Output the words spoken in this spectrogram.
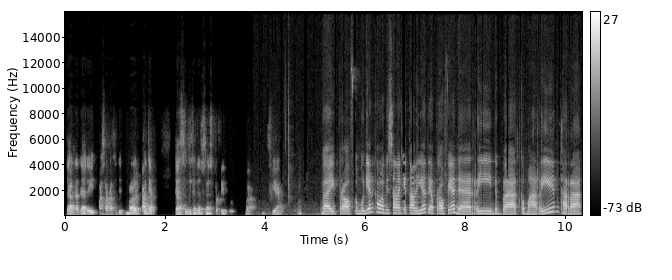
dana dari masyarakat sendiri melalui pajak dan seterusnya dan seterusnya seperti itu, Mbak Fia. Baik, Prof. Kemudian kalau misalnya kita lihat ya, Prof ya dari debat kemarin karena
